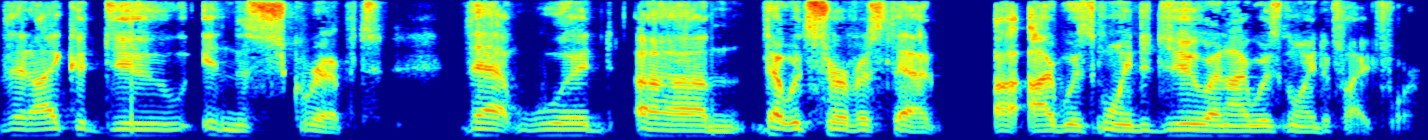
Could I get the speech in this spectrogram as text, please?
that I could do in the script that would um, that would service that uh, I was going to do and I was going to fight for.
